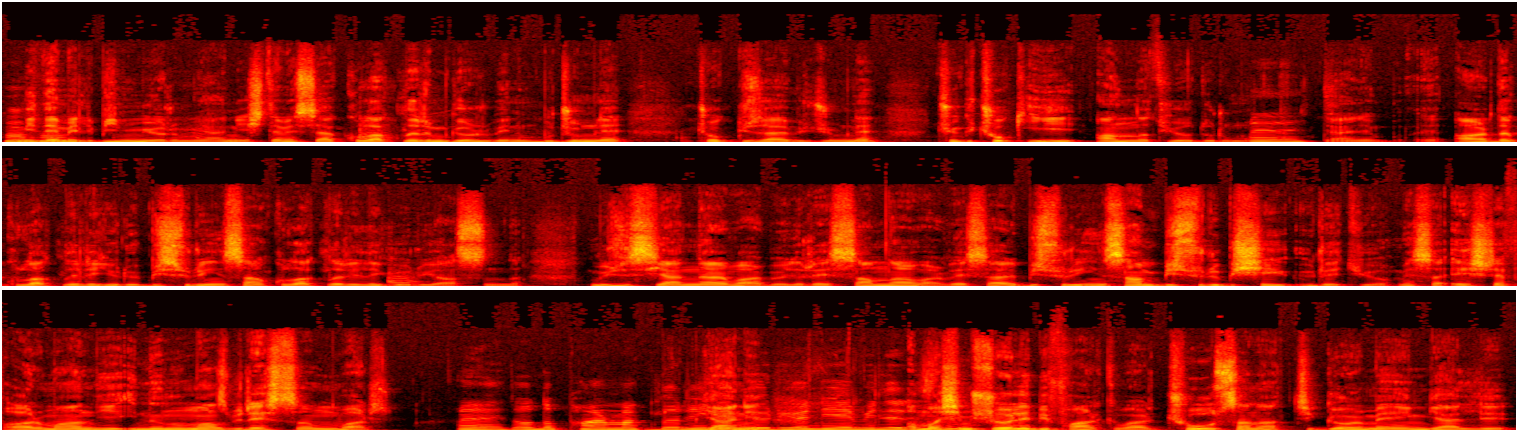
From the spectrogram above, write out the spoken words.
mi demeli bilmiyorum yani. İşte mesela kulaklarım görür benim bu cümle çok güzel bir cümle. Çünkü çok iyi anlatıyor durumu. Evet. Yani e, Arda kulaklarıyla görüyor. Bir sürü insan kulaklarıyla görüyor aslında. Müzisyenler var böyle, ressamlar var vesaire. Bir sürü insan bir sürü bir şey üretiyor. Mesela Eşref Armağan diye inanılmaz bir ressamı var. Evet o da parmaklarıyla Yani- görüyor diyebiliriz. Ama şimdi şöyle bir farkı var. Çoğu sanatçı, görme engelli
